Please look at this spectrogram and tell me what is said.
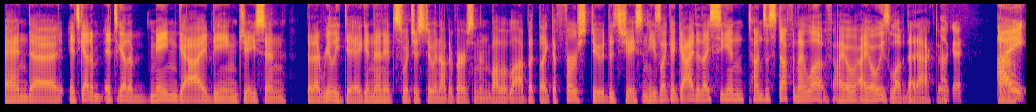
and uh, it's got a it's got a main guy being Jason that I really dig, and then it switches to another person and blah blah blah. But like the first dude that's Jason, he's like a guy that I see in tons of stuff and I love. I I always loved that actor. Okay. I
